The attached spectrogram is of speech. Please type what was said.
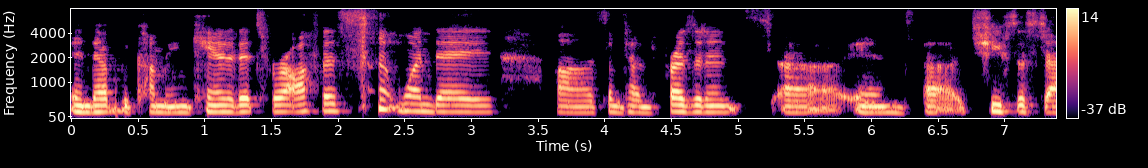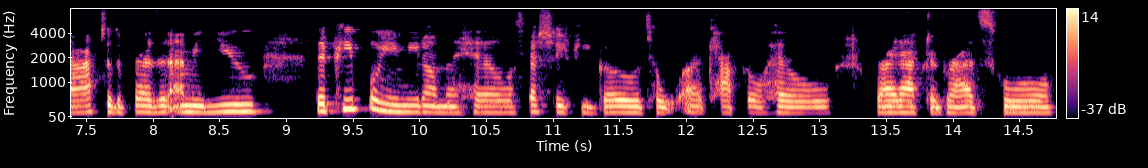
end up becoming candidates for office one day uh, sometimes presidents uh, and uh, chiefs of staff to the president. I mean you the people you meet on the hill especially if you go to uh, capitol hill right after grad school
